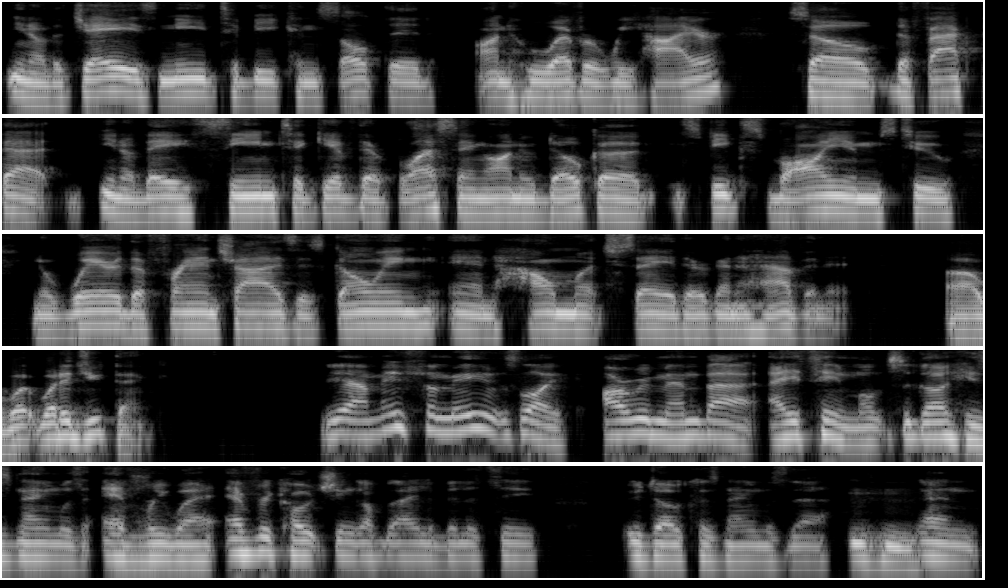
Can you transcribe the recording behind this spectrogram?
you know, the Jays need to be consulted on whoever we hire. So the fact that, you know, they seem to give their blessing on Udoka speaks volumes to, you know, where the franchise is going and how much say they're going to have in it. Uh, what, what did you think? Yeah, I mean, for me, it was like, I remember 18 months ago, his name was everywhere. Every coaching availability, Udoka's name was there. Mm-hmm. And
